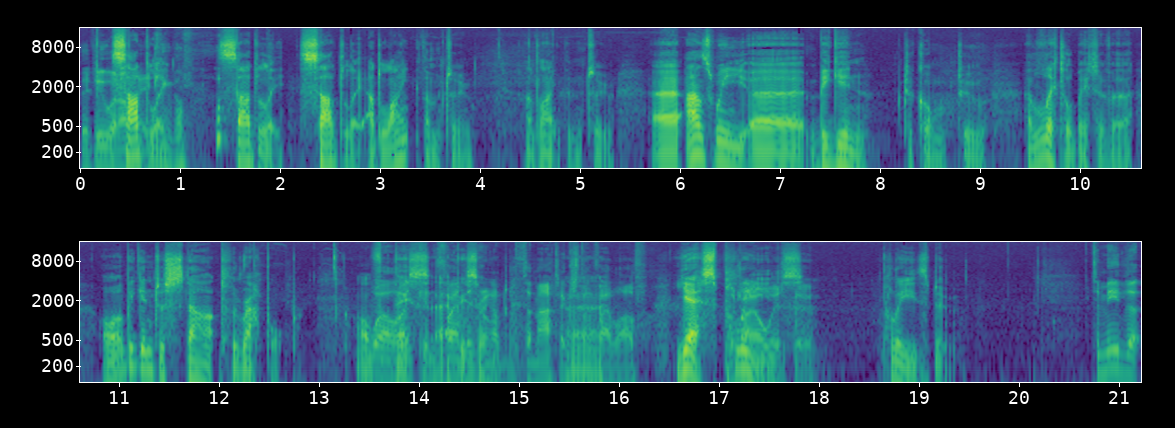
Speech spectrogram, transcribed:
They do when Sadly. Sadly, sadly, I'd like them to. I'd like them to. Uh, as we uh, begin to come to a little bit of a, or begin to start the wrap up of Well, this I can finally episode. bring up the thematic stuff Uh, I love, yes, please, I always do. please do. to me the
